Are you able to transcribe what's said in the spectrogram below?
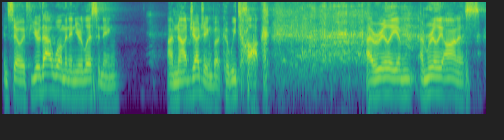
And so if you're that woman and you're listening, I'm not judging, but could we talk? I really am, I'm really honest.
